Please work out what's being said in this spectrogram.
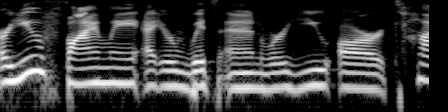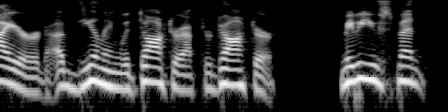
Are you finally at your wits' end where you are tired of dealing with doctor after doctor? Maybe you've spent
